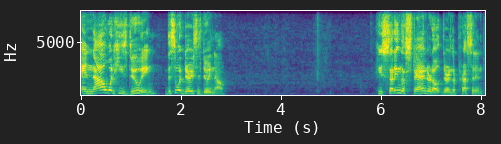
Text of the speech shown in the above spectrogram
And now what he's doing, this is what Darius is doing now. He's setting the standard out there in the precedent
